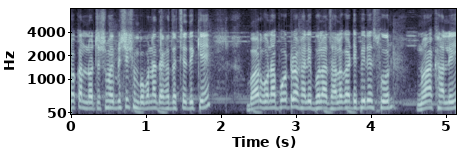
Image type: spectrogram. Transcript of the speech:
সকাল নয়টার সময় বেশি সম্ভাবনা দেখা যাচ্ছে এদিকে। বরগুনা পটুয়াখালী ভোলা, ঝালকাঠি, পিরোজপুর, নোয়াখালী।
